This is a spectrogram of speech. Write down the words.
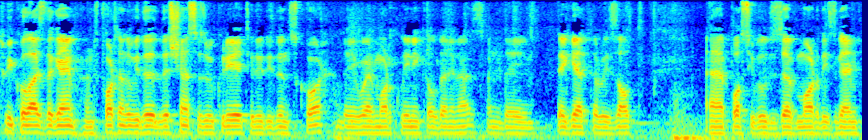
to equalize the game. Unfortunately, the, the chances we created, we didn't score. They were more clinical than us, and they, they get the result. Uh, possibly deserve more this game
